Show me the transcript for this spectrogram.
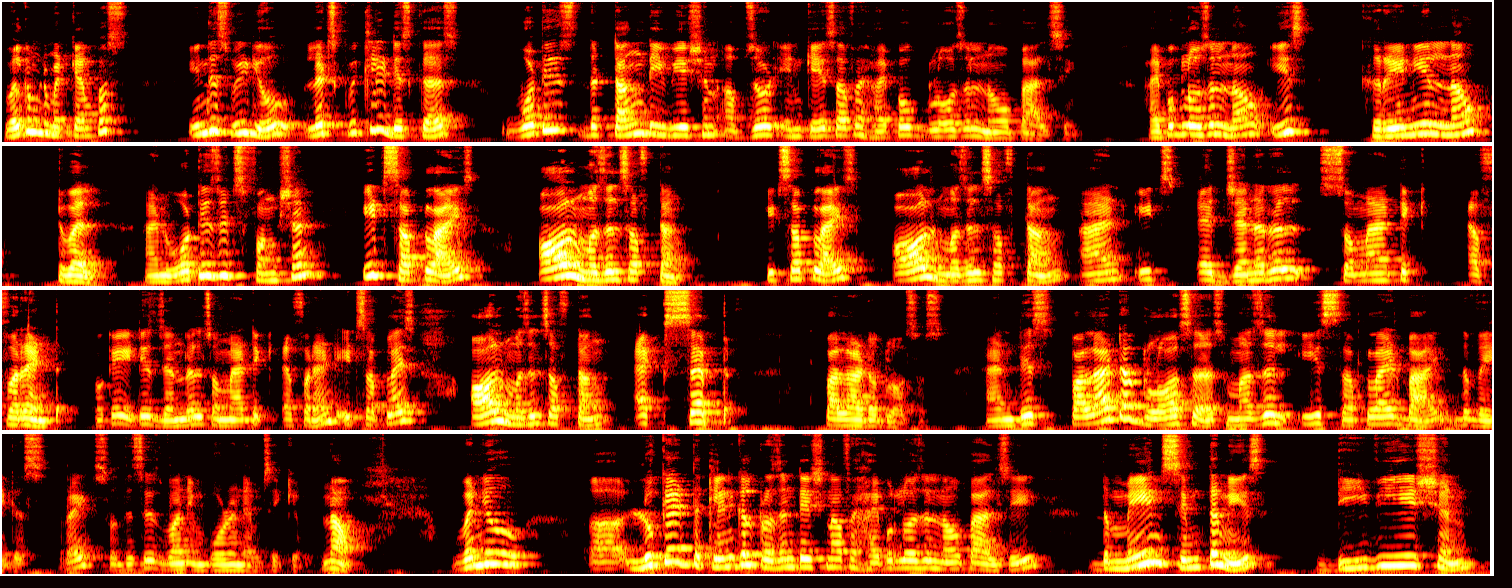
Welcome to MedCampus. In this video, let's quickly discuss what is the tongue deviation observed in case of a hypoglossal nerve palsy. Hypoglossal nerve is cranial nerve 12 and what is its function? It supplies all muscles of tongue. It supplies all muscles of tongue and it's a general somatic efferent. Okay, it is general somatic efferent. It supplies all muscles of tongue except palatoglossus and this palatoglossus muscle is supplied by the vagus right? So this is one important mcq now when you uh, look at the clinical presentation of a hypoglossal nerve palsy the main symptom is deviation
